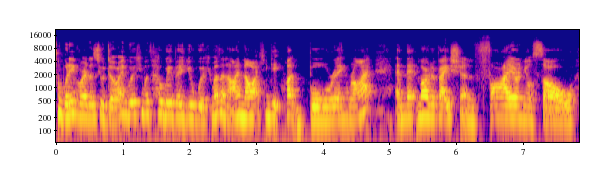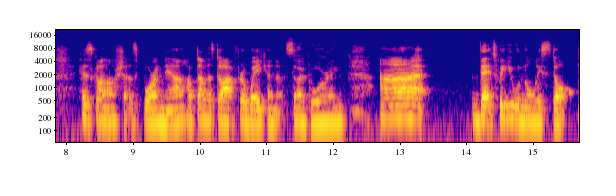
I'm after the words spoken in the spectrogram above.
whatever it is you're doing, working with whoever you're working with. And I know it can get quite boring, right? And that motivation, fire in your soul has gone, oh shit, it's boring now. I've done this diet for a week and it's so boring. Uh, that's where you will normally stop.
